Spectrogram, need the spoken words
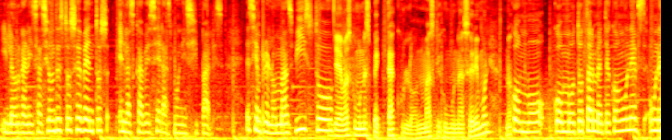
y la organización de estos eventos en las cabeceras municipales. Es siempre lo más visto. Y además como un espectáculo, más que como una ceremonia. ¿no? Como, como totalmente, como un, un,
